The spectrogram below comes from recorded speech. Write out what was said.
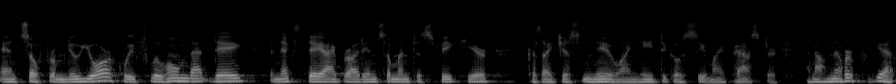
And so from New York, we flew home that day. The next day, I brought in someone to speak here because I just knew I need to go see my pastor. And I'll never forget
